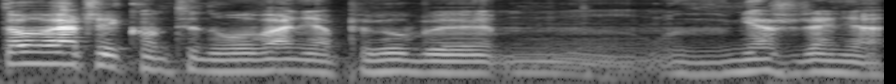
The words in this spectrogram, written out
to raczej kontynuowania próby mm, miażdżenia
